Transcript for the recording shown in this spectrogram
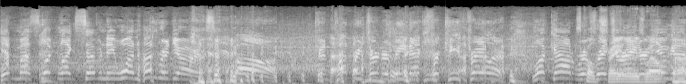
It must look like 7,100 yards. Oh, can punt returner be next for Keith Traylor? Look out, called trailer as refrigerator. well. You got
